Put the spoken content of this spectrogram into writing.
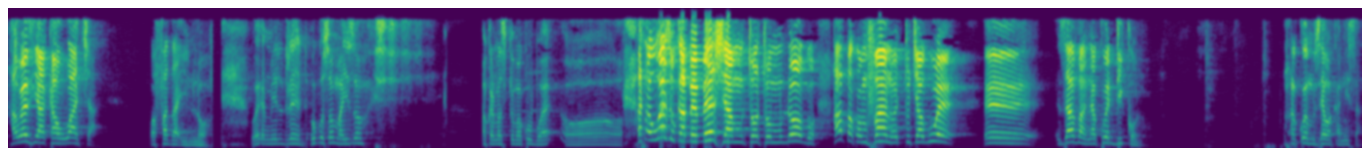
hawezi akauacha. Wa father in law. We mildred hukusoma hizo? Masikio makubwa eh? oh. huwezi ukabebesha mtoto mdogo. Hapa kwa mfano tuchague eh, zava nakuwe dicon nakuwe mzee wa kanisa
